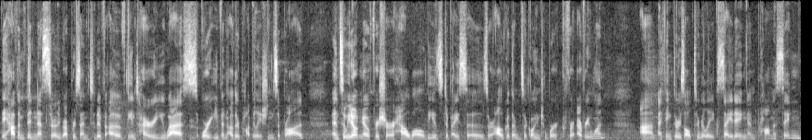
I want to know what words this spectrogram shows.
They haven't been necessarily representative of the entire US or even other populations abroad. And so we don't know for sure how well these devices or algorithms are going to work for everyone. Um, I think the results are really exciting and promising.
